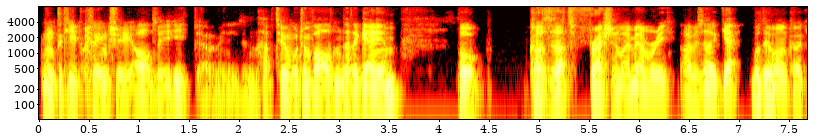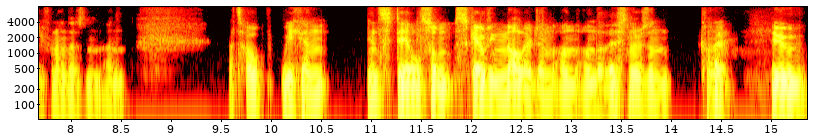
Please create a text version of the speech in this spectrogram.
them to keep a clean sheet, albeit he, I mean, he didn't have too much involvement in the game. But because that's fresh in my memory, I was like, yeah, we'll do it on Kaiky Fernandes. And, and let's hope we can instill some scouting knowledge on, on, on the listeners and kind of do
